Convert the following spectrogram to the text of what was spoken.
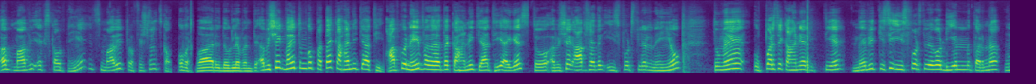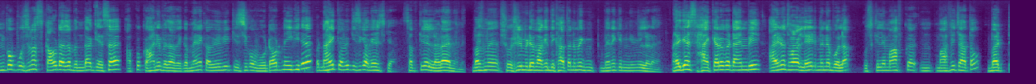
अब मावी एक्स स्काउट नहीं है it's Mavi professional Scout over वाह रे दोगले बनते। अभिषेक भाई, तुमको पता है कहानी क्या थी? आपको नहीं पता था कहानी क्या थी आई गेस तो अभिषेक, आप शायद ई स्पोर्ट्स प्लेयर नहीं हो। तुम्हें ऊपर से कहानियाँ दिखती है। मैं भी किसी ई स्पोर्ट्स प्लेयर को डीएम में करना उनको पूछना स्काउट एज ए बंदा कैसा है? आपको कहानी बता देगा। मैंने कभी भी किसी को वोट आउट नहीं किया और ना ही कभी किसी का अगेंस्ट किया। सबके लिए लड़ा है मैंने। बस मैं सोशल मीडिया पर आके दिखाता ना मैंने किन किन लड़ा है। आई गेस हैकरों के टाइम भी आई नो थोड़ा लेट मैंने बोला उसके लिए माफ़ कर माफ़ी चाहता हूँ बट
